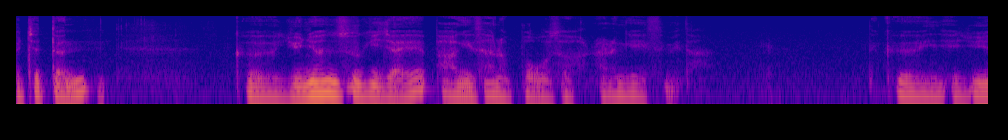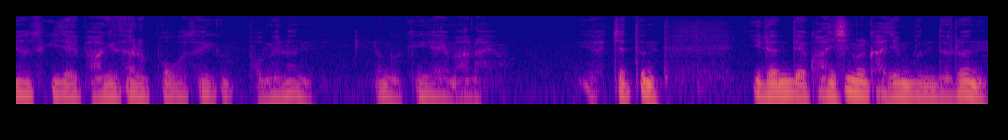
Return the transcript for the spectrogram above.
어쨌든 그 윤현수 기자의 방위산업 보고서라는 게 있습니다. 그 이제 윤현수 기자의 방위산업 보고서 보면은 이런 거 굉장히 많아요. 어쨌든 이런데 관심을 가진 분들은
